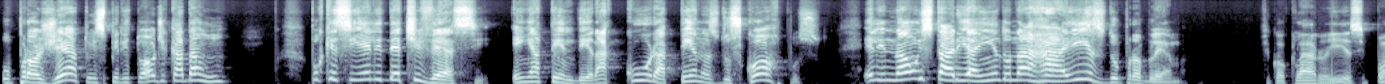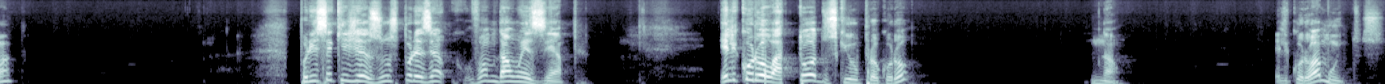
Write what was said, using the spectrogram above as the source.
o projeto espiritual de cada um. Porque se ele detivesse em atender à cura apenas dos corpos, ele não estaria indo na raiz do problema. Ficou claro aí esse ponto? Por isso é que Jesus, por exemplo, vamos dar um exemplo. Ele curou a todos que o procurou? Não. Ele curou a muitos.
